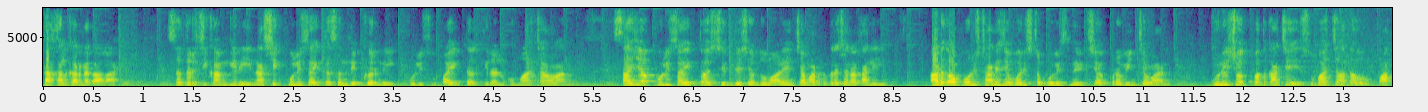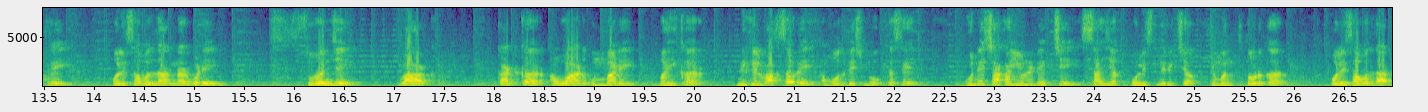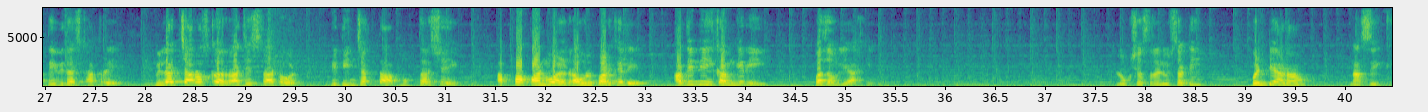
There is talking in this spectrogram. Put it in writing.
दाखल करण्यात आला आहे. सदरची कामगिरी नाशिक पोलीस आयुक्त संदीप कर्णिक पोलीस उपायुक्त किरण कुमार चव्हाण सहाय्यक पोलीस आयुक्त सिद्धेश्वर धुमाळ यांच्या मार्गदर्शनाखाली आडगाव पोलीस ठाण्याचे वरिष्ठ पोलीस निरीक्षक प्रवीण चव्हाण गुन्हे शोध पथकाचे सुभाष जाधव पाथरे पोलीस हवालदार नरवडे सुरंजे वाघ काटकर आव्हाड गुंबाडे बहिकर निखिल वाकसवरे अमोल देशमुख तसेच गुन्हे शाखा युनिट एकचे सहाय्यक पोलीस निरीक्षक हेमंत तोडकर पोलीस हवालदार देवीदास ठाकरे विलास चारोस्कर राजेश राठोड नितीन जगताप मुक्तार शेख अप्पा पानवळ राहुल पाडखेले आदींनी ही कामगिरी बजावली आहे. लोकशास्त्र न्यूजसाठी बंटी आढाव नाशिक.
